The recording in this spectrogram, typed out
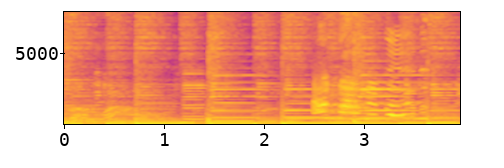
unwound. Unwound me, baby.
